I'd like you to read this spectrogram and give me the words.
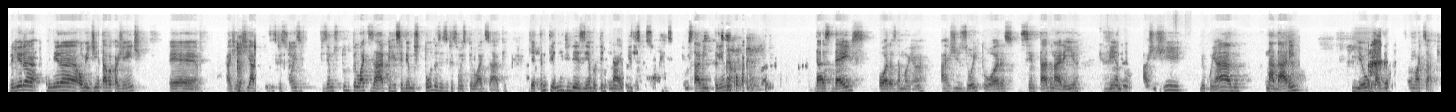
Primeira, primeira Almeidinha estava com a gente, é, a gente abriu as inscrições e fizemos tudo pelo WhatsApp, recebemos todas as inscrições pelo WhatsApp. Dia 31 de dezembro terminaria as inscrições. Eu estava em plena Copacabana, das 10 horas da manhã às 18 horas, sentado na areia, vendo a Gigi, meu cunhado, nadarem e eu fazendo no WhatsApp.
